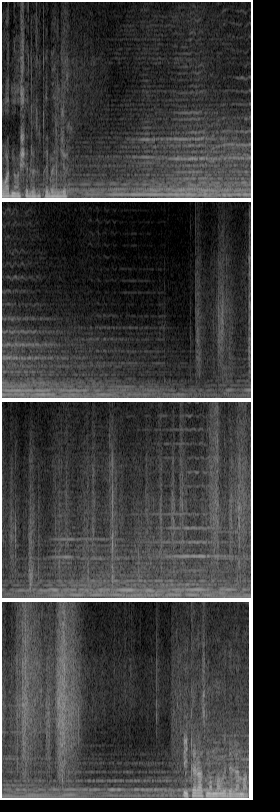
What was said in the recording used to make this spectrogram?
Ładne osiedle tutaj będzie. I teraz mam mały dylemat.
